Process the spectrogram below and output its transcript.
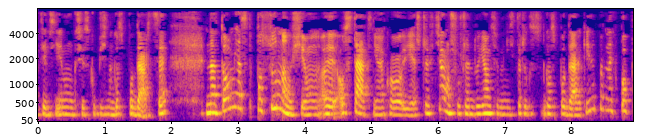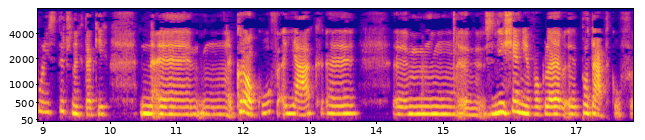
więc nie mógł się skupić na gospodarce. Natomiast posunął się ostatnio jako jeszcze wciąż urzędujący minister gospodarki do pewnych populistycznych takich e, kroków, jak e, zniesienie w ogóle podatków e,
